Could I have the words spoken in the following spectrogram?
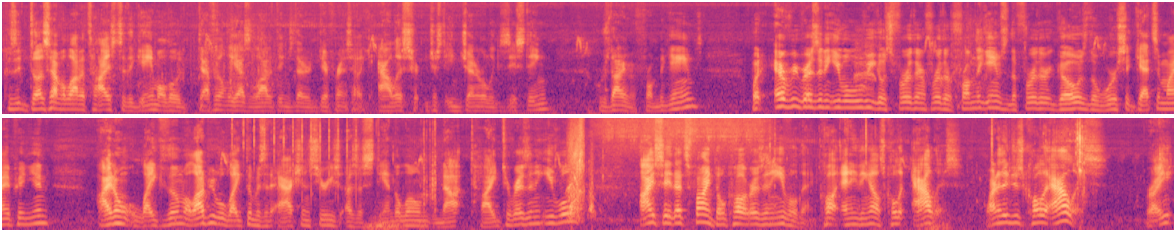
because it does have a lot of ties to the game, although it definitely has a lot of things that are different. Like Alice just in general existing, who's not even from the games. But every Resident Evil movie goes further and further from the games, and the further it goes, the worse it gets, in my opinion. I don't like them. A lot of people like them as an action series, as a standalone, not tied to Resident Evil. I say that's fine. Don't call it Resident Evil then. Call it anything else. Call it Alice. Why don't they just call it Alice? Right?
